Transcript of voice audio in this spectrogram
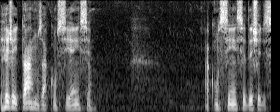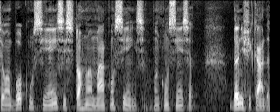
rejeitarmos a consciência, a consciência deixa de ser uma boa consciência e se torna uma má consciência, uma consciência danificada.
